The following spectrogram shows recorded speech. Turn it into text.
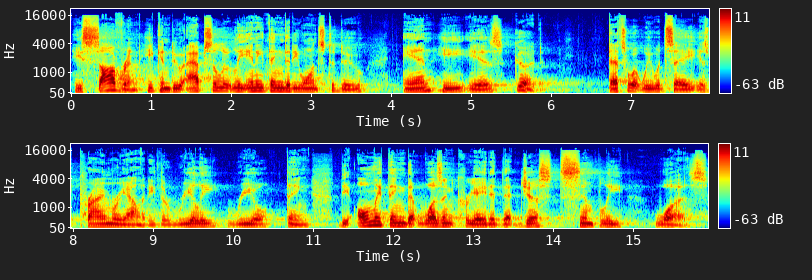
He's sovereign. He can do absolutely anything that he wants to do, and he is good. That's what we would say is prime reality, the really real thing. The only thing that wasn't created that just simply was.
